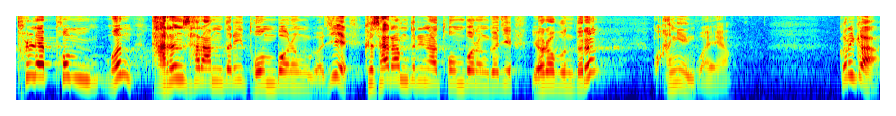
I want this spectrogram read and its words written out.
플랫폼은 다른 사람들이 돈 버는 거지 그 사람들이나 돈 버는 거지 여러분들은 꽝인 거예요. 그러니까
